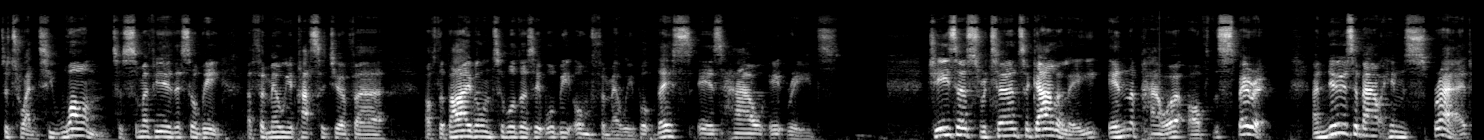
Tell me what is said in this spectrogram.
to 21. To some of you, this will be a familiar passage of, uh, of the Bible, and to others, it will be unfamiliar, but this is how it reads. Jesus returned to Galilee in the power of the Spirit, and news about him spread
